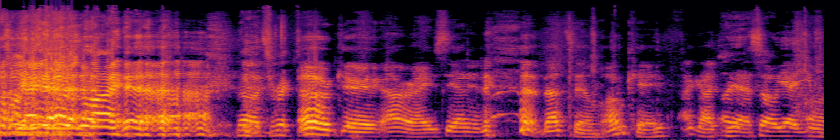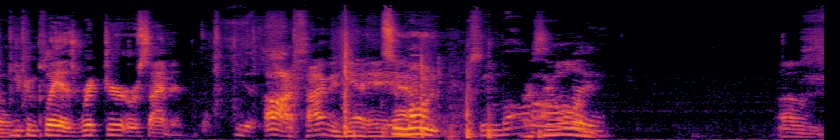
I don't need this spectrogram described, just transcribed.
that's why. why- that's why. no, it's Richter. okay, all right. See, I didn't. that's him. Okay, I got you. Oh yeah, so yeah, you Oh. you can play as Richter or Simon. Ah, Simon. Yeah, yeah, yeah. Simone. Simone. Simone. Um,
